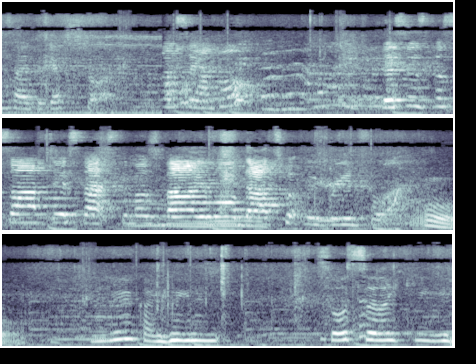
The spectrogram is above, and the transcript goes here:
inside the gift store. One sample. This is the softest. That's the most valuable. That's what we breed for. Oh. Very convenient. So silky.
